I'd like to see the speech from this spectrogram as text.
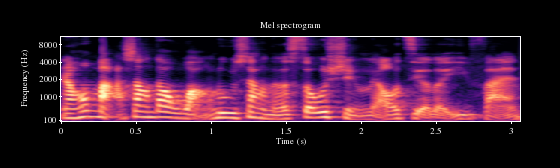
然后马上到网络上呢搜寻了解了一番。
